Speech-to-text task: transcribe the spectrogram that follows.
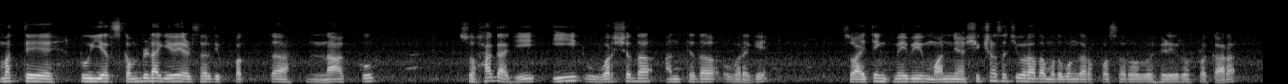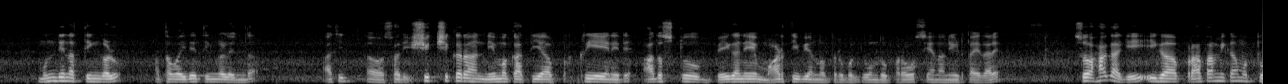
ಮತ್ತು ಟೂ ಇಯರ್ಸ್ ಕಂಪ್ಲೀಟ್ ಆಗಿವೆ, ಎರಡು ಸಾವಿರದ ಇಪ್ಪತ್ತ ನಾಲ್ಕು ಸೊ ಹಾಗಾಗಿ ಈ ವರ್ಷದ ಅಂತ್ಯದವರೆಗೆ ಸೊ ಐ ಥಿಂಕ್ ಮೇ ಬಿ ಮಾನ್ಯ ಶಿಕ್ಷಣ ಸಚಿವರಾದ ಮಧು ಬಂಗಾರಪ್ಪ ಸರ್ ಅವರು ಹೇಳಿರೋ ಪ್ರಕಾರ, ಮುಂದಿನ ತಿಂಗಳು ಅಥವಾ ಇದೇ ತಿಂಗಳಿಂದ ಅತಿ ಸಾರಿ ಶಿಕ್ಷಕರ ನೇಮಕಾತಿಯ ಪ್ರಕ್ರಿಯೆ ಏನಿದೆ, ಆದಷ್ಟು ಬೇಗನೆ ಮಾಡ್ತೀವಿ ಅನ್ನೋದ್ರ ಬಗ್ಗೆ ಒಂದು ಭರವಸೆಯನ್ನು ನೀಡ್ತಾ ಇದ್ದಾರೆ. ಸೊ ಹಾಗಾಗಿ ಈಗ ಪ್ರಾಥಮಿಕ ಮತ್ತು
